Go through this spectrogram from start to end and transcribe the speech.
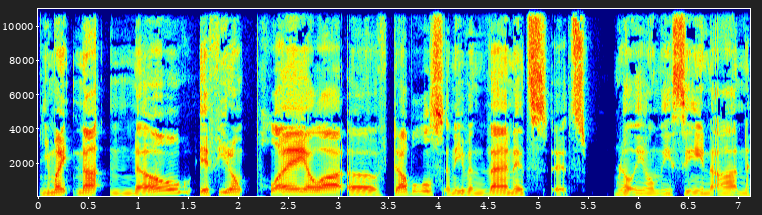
you might not know if you don't play a lot of doubles and even then it's it's really only seen on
